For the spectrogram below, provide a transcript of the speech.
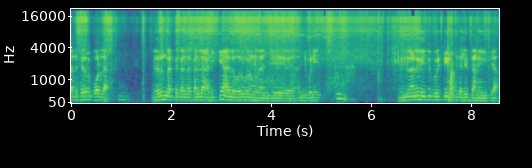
தண்டு செவரு போடல. வெறும் கட்டுக்கல்ல கல்லை அடிக்கி அதில் வருவோம் ஒரு அஞ்சு அஞ்சு படி. ரெண்டு நாள் வச்சு போயிட்டு இடிச்சு தள்ளி விட்டானே ஈஸியாக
